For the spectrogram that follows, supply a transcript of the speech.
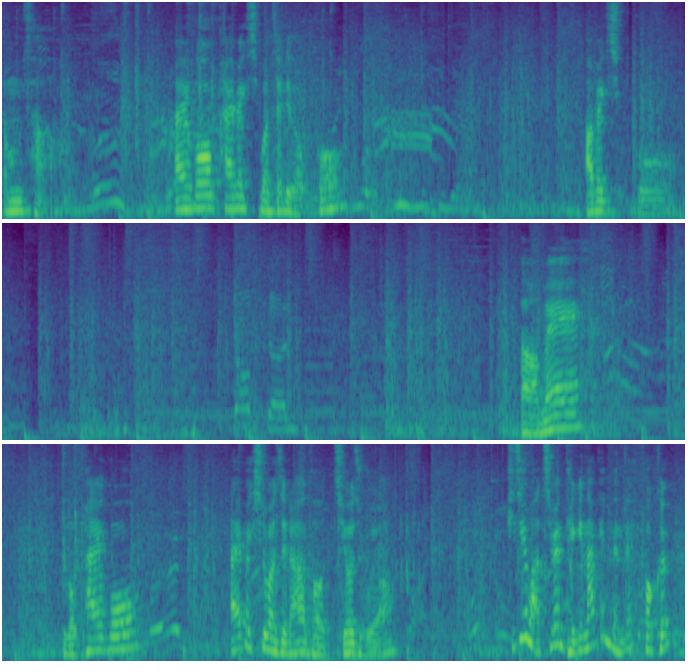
점사 팔고 810원짜리 넣고 419 Job done. 그 다음에 이거 팔고 810원짜리 하나 더 지어주고요 퀴즈 맞추면 되긴 하겠는데 퍼클?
